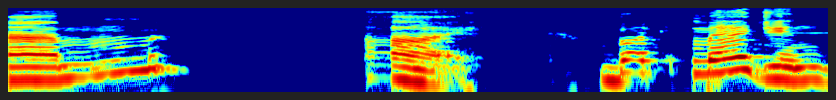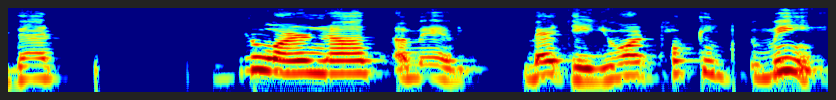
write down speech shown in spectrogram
am I. But imagine that you are not, I mean, Betty, you are talking to me.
